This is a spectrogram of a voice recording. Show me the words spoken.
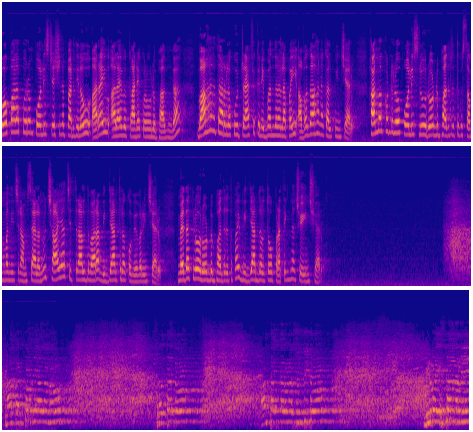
గోపాలపురం పోలీస్ స్టేషన్ పరిధిలో అరైవ్ అలైవ్ కార్యక్రమంలో భాగంగా వాహనదారులకు ట్రాఫిక్ నిబంధనలపై అవగాహన కల్పించారు. హన్మకొండలో పోలీసులు రోడ్డు భద్రతకు సంబంధించిన అంశాలను ఛాయాచిత్రాల ద్వారా విద్యార్థులకు వివరించారు. వివరించారు. మెదక్లో రోడ్డు భద్రతపై విద్యార్థులతో ప్రతిజ్ఞ చేయించారు. నా కర్తవ్యాలను శ్రద్ధతో అంతఃకరణ శుద్ధితో నిర్వహిస్తానని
